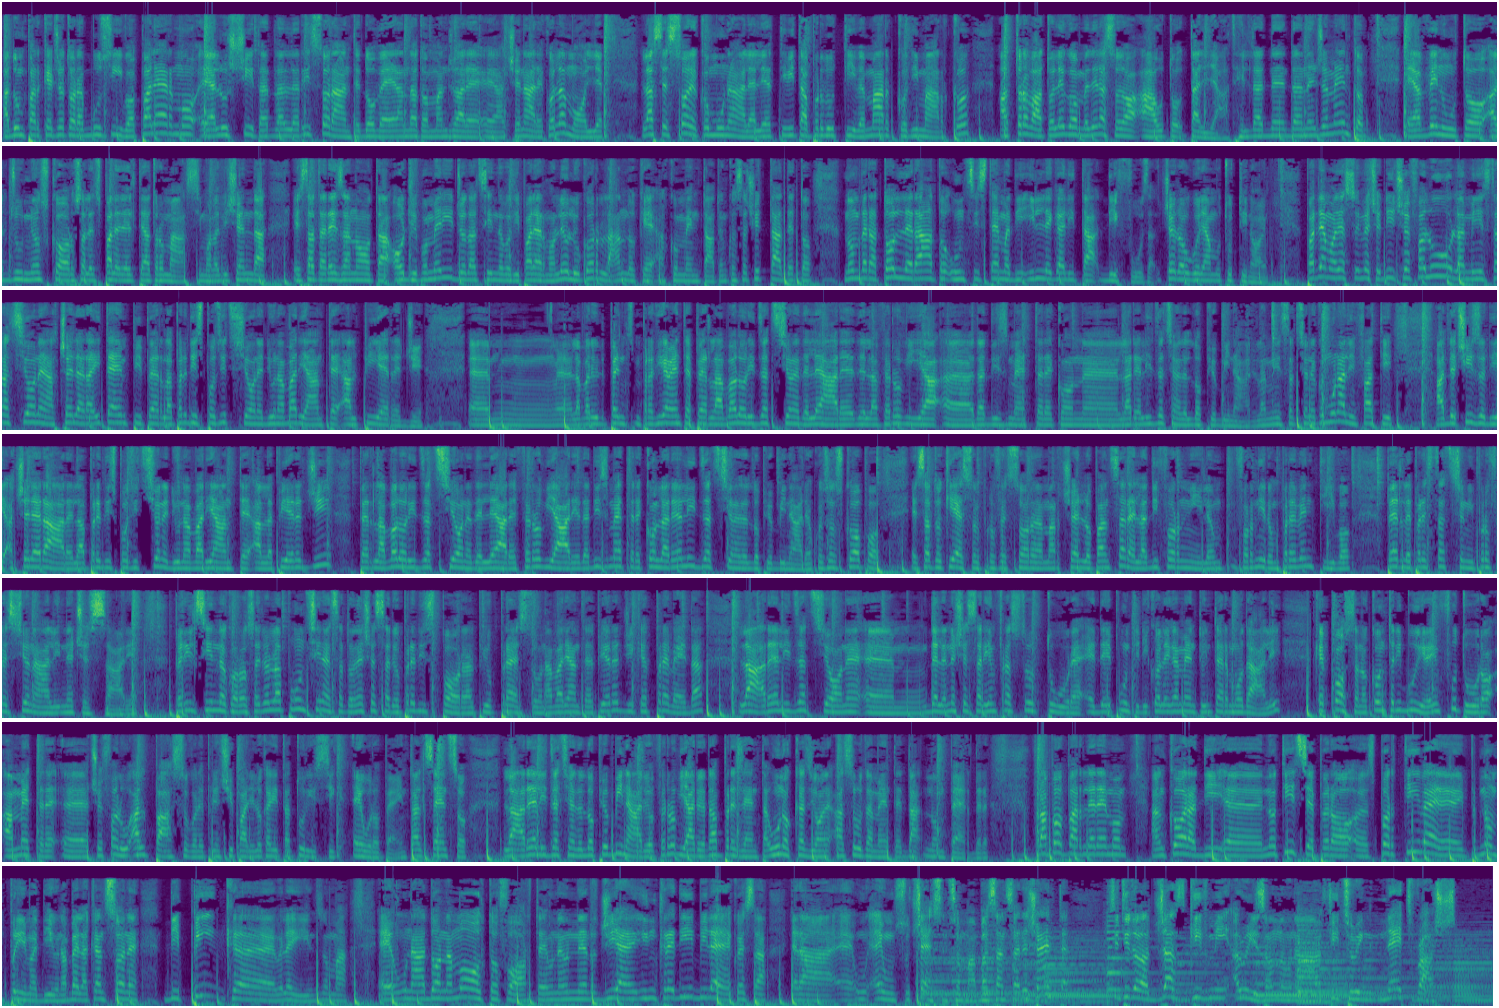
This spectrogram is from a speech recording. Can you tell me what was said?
ad un parcheggiatore abusivo a Palermo e all'uscita dal ristorante dove era andato a mangiare e a cenare con la moglie, l'assessore comunale alle attività produttive Marco Di Marco ha trovato le gomme della sua auto tagliate. Il danne- danneggiamento è avvenuto a giugno scorso alle spalle del Teatro Massimo. La vicenda è stata resa nota oggi pomeriggio dal sindaco di Palermo Leo Orlando che ha commentato in questa città ha detto non verrà tollerato un sistema di illegalità diffusa. Ce lo auguriamo tutti noi. Parliamo adesso invece di Cefalù, l'amministrazione accelera i tempi per la predisposizione di una variante al PRG. Ehm, la vari- pen- praticamente per la valorizzazione delle aree della ferrovia eh, da dismettere con eh, la realizzazione del doppio binario. L'amministrazione comunale infatti ha deciso di accelerare la predisposizione di una variante al PRG per la valorizzazione delle aree ferroviarie da dismettere con la realizzazione del doppio binario. A questo scopo è stato chiesto al professor Marcello Panzarella di fornire un, fornire un preventivo per le prestazioni professionali necessarie. Per il sindaco Rosario Lapunzina è stato necessario predisporre al più presto una variante del PRG che preveda la realizzazione ehm, delle necessarie infrastrutture e dei punti di collegamento intermodali che possano contribuire in futuro a mettere eh, Cefalù al passo con le principali località turistiche europee. In tal senso la realizzazione del doppio binario ferroviario rappresenta un'occasione assolutamente da non perdere. Fra poco parleremo ancora di eh, notizie però eh, sportive, eh, non prima di una bella canzone di Pink, eh, lei insomma è una donna molto forte, un'energia incredibile e questa era, è, è un successo insomma abbastanza recente, si intitola Just Give Me a Reason, una featuring Nate Rush.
